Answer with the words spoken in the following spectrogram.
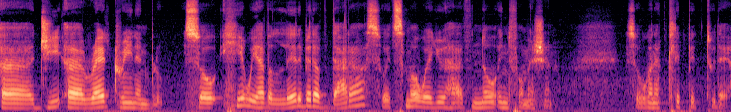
uh, G, uh, red, green, and blue. So here we have a little bit of data, so it's more where you have no information. So we're going to clip it to there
